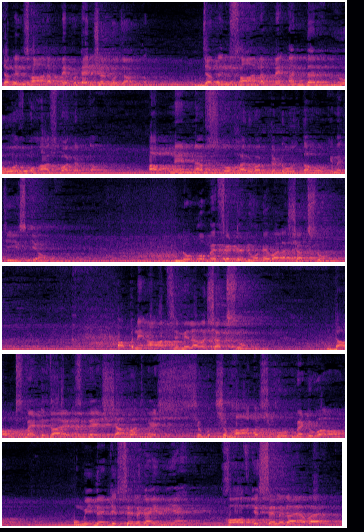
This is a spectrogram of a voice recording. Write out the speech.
جب انسان اپنے پوٹینشیل کو جانتا ہو، جب انسان اپنے اندر روز محاسبہ کرتا ہو، اپنے نفس کو ہر وقت ٹٹولتا ہو کہ میں چیز کیا ہوں۔ لوگوں میں فٹ ان ہونے والا شخص ہوں، اپنے آپ سے ملا ہوا شخص ہوں ڈاؤٹس میں ڈیزائرز میں، شہوت میں شبہات اور شکوک میں ڈوبا ہوا ہوں۔ امیدیں کس سے لگائی ہوئی ہیں؟ خوف کس سے لگایا ہوا ہے؟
